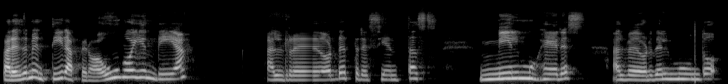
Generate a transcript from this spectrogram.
Parece mentira, pero aún hoy en día alrededor de 300 mil mujeres alrededor del mundo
